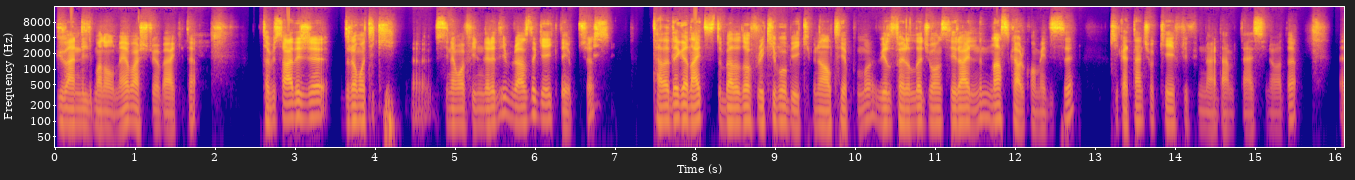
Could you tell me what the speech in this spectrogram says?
güvenli liman olmaya başlıyor belki de. Tabii sadece dramatik e, sinema filmleri değil biraz da geyik de yapacağız. Talladega Nights The Ballad of Ricky Bobby 2006 yapımı Will Ferrell'la John C. Reilly'nin NASCAR komedisi. Hakikaten çok keyifli filmlerden bir tanesi yine o da. Ee,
